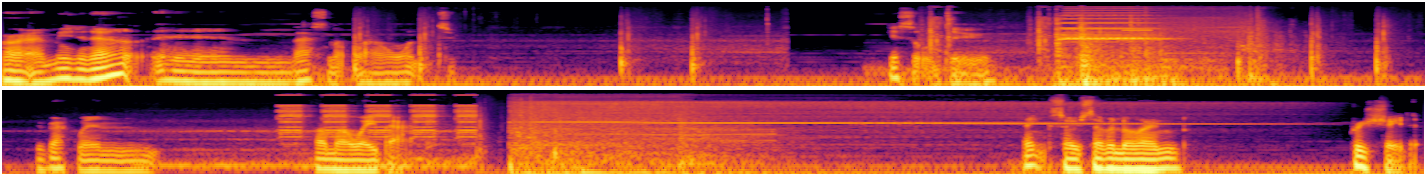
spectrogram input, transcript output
Alright, I made it out, and that's not what I want to. Guess it'll do. Be back when on my way back. Thanks, 079. Appreciate it.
